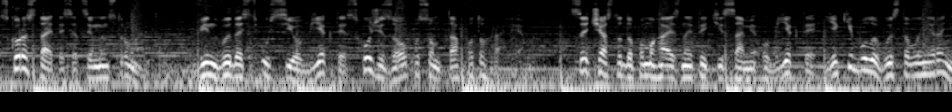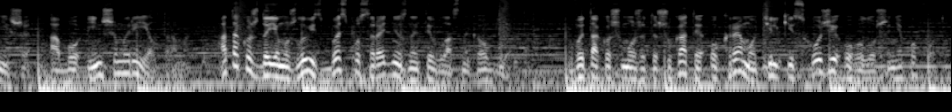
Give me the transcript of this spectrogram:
Скористайтеся цим інструментом. Він видасть усі об'єкти, схожі за описом та фотографіями. Це часто допомагає знайти ті самі об'єкти, які були виставлені раніше або іншими ріелторами, а також дає можливість безпосередньо знайти власника об'єкта. Ви також можете шукати окремо тільки схожі оголошення по фото.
